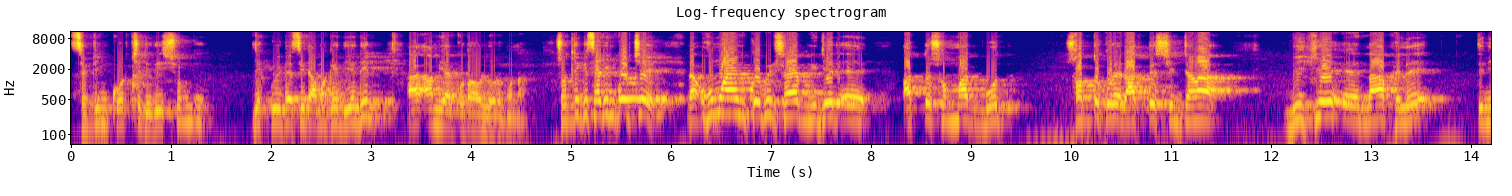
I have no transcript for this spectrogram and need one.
সেটিং করছে দিদির সঙ্গে? যে কুড়িটা সিট আমাকে দিয়ে দিন আমি আর কোথাও লড়বো না। সত্যি কি সেটিং করছে? না, হুমায়ুন কবির সাহেব নিজের আত্মসম্মান বোধ শক্ত করে রাখতে সিট জানা বিকিয়ে না ফেলে তিনি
